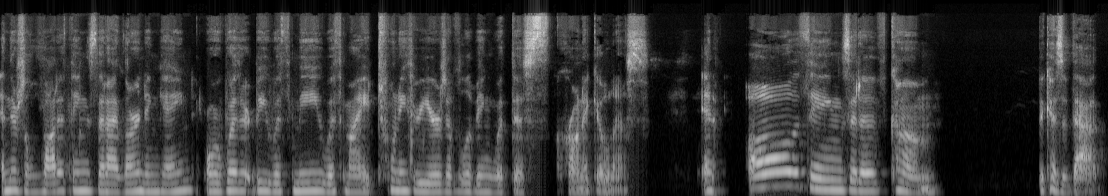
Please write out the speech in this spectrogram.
And there's a lot of things that I learned and gained, or whether it be with me, with my 23 years of living with this chronic illness and all the things that have come because of that,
